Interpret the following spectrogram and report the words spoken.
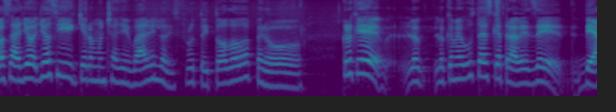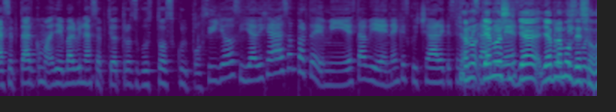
O sea, yo, yo sí quiero mucho a J Balvin, lo disfruto y todo, pero creo que lo, lo que me gusta es que a través de, de aceptar como a J Balvin acepté otros gustos culposillos y ya dije, ah, son parte de mí, está bien, hay que escuchar, hay que ser Ya no, ya no es, ya, ya hablamos de eso.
